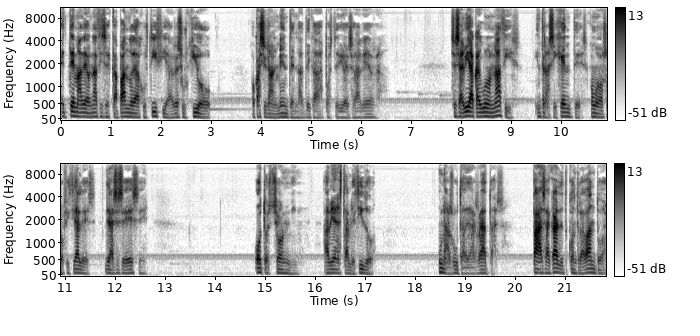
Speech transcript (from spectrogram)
El tema de los nazis escapando de la justicia resurgió ocasionalmente en las décadas posteriores a la guerra. Se sabía que algunos nazis, intransigentes como los oficiales de las SS, Otto Schorning, habían establecido una ruta de las ratas para sacar de contrabando a,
